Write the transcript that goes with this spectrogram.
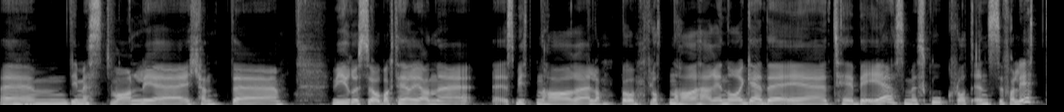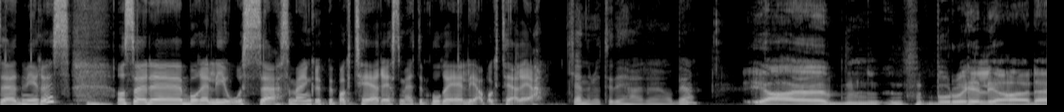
Mm. De mest vanlige kjente viruset og bakteriene smitten har, eller flåtten har her i Norge, det er TBE, som er skogflåttencefalitt, et virus. Mm. Og så er det borreliose, som er en gruppe bakterier som heter borrelia-bakterie. Kjenner du til de her, Oddbjørn? Ja, eh, borrelia, det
